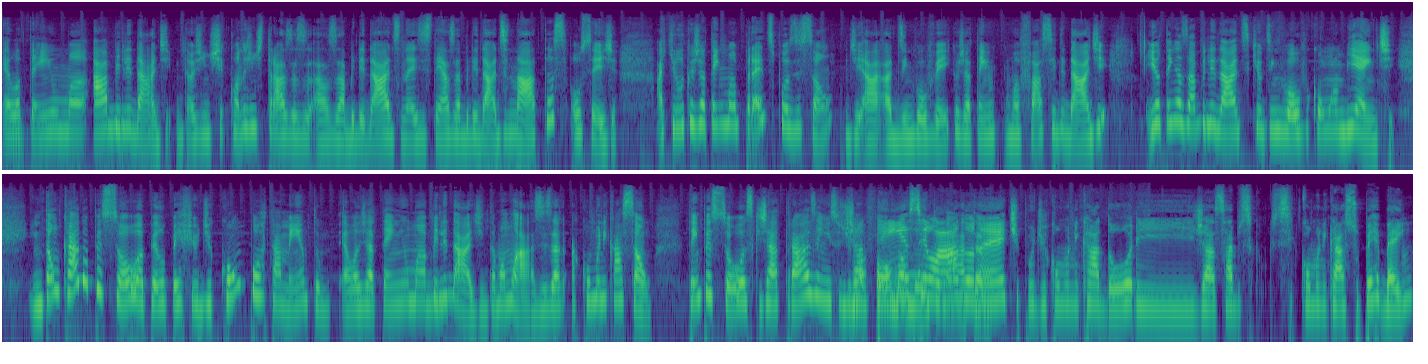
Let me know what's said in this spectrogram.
ela tem uma habilidade. Então a gente, quando a gente traz as, as habilidades, né, existem as habilidades natas, ou seja, aquilo que eu já tenho uma predisposição de, a, a desenvolver, que eu já tenho uma facilidade e eu tenho as habilidades que eu desenvolvo com o ambiente. Então, cada pessoa, pelo perfil de comportamento, ela já tem uma habilidade. Então, vamos lá. Às vezes, a, a comunicação. Tem pessoas que já trazem isso de já uma forma tem esse muito lado, nata. né? Tipo, de comunicador e já sabe se, se comunicar super bem.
